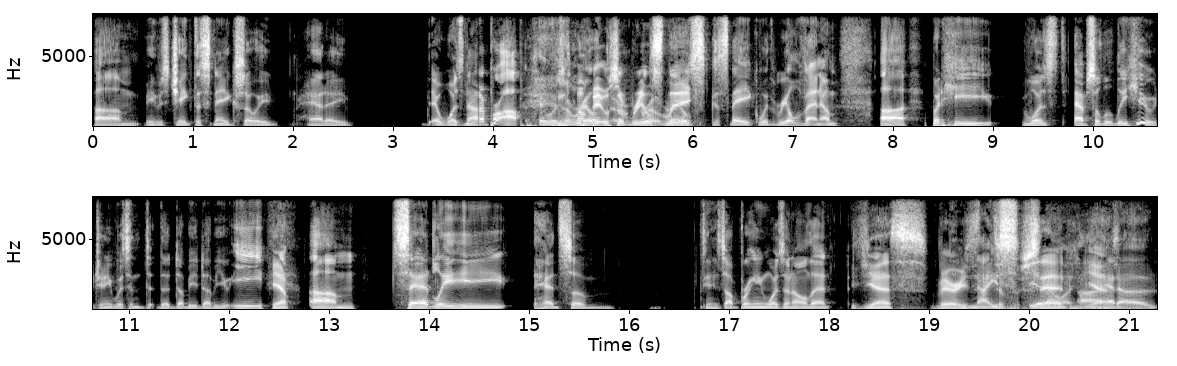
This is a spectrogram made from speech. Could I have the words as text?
Um, he was Jake the Snake, so he had a. It was not a prop. It was a No, real. it was a real snake. s- snake with real venom. Uh, but he was absolutely huge, and he was in the WWE. Yep. Um, sadly, he had some. His upbringing wasn't all that Yes. Very nice. s- You sad. know, uh, yes. had a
